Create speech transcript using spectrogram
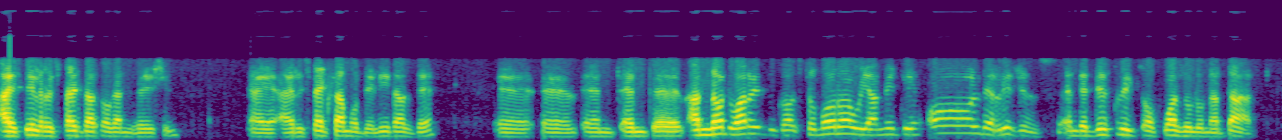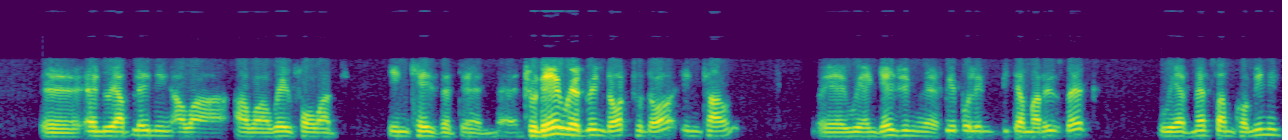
I still respect that organization. I, I, respect some of the leaders there. Uh, uh, and and uh, I'm not worried because tomorrow we are meeting all the regions and the districts of KwaZulu Natal, and we are planning our our way forward in case that uh, today we are doing door to door in town. Uh, we are engaging uh, people in Pietermaritzburg. We have met some community,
